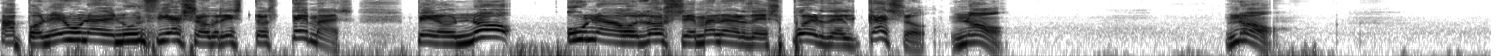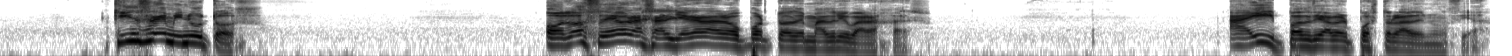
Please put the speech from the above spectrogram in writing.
a poner una denuncia sobre estos temas, pero no una o dos semanas después del caso. No. No. 15 minutos. O 12 horas al llegar al aeropuerto de Madrid-Barajas. Ahí podría haber puesto la denuncia.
